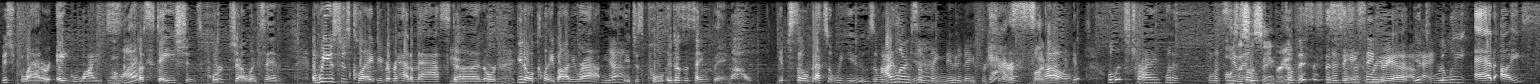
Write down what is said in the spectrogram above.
fish bladder, egg whites, What? crustaceans, pork gelatin, and we used to use clay. If you've ever had a mask Yeah. done, or you know a clay body wrap, Yeah. it just pull. It does the same thing. Wow. Yep. So that's what we use. And we, I learned yeah. something new today for Yes. sure. Mind Wow. Yep. Well, let's try. Wanna, Let's Oh, do is it. this the sangria? So this is the This sangria. is the sangria, okay. It's really add ice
